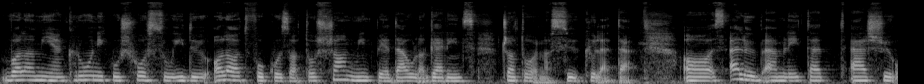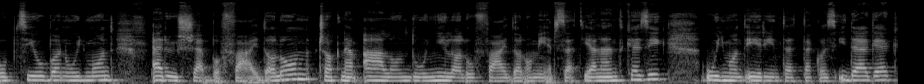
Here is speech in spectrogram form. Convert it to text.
valamilyen krónikus hosszú idő alatt fokozatosan, mint például a gerinc csatorna szűkülete. Az előbb említett első opcióban úgymond erősebb a fájdalom, csak nem állandó nyilaló fájdalom érzet jelentkezik, úgymond érintettek az idegek,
